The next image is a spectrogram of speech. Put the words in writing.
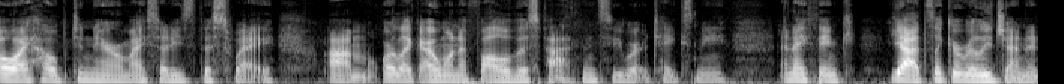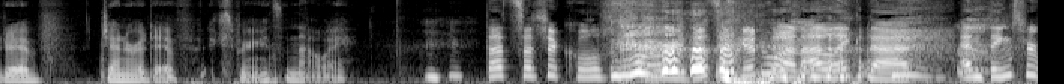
oh, I hope to narrow my studies this way. Um, or like I want to follow this path and see where it takes me. And I think, yeah, it's like a really generative generative experience in that way. That's such a cool story. That's a good one. I like that. And thanks for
